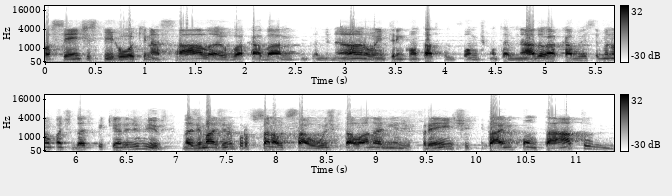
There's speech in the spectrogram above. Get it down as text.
paciente espirrou aqui na sala, eu vou acabar me contaminando, ou entrei em contato com fome de contaminado, eu acabo recebendo uma quantidade pequena de vírus. Mas imagina um profissional de saúde que está lá na linha de frente, está em contato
